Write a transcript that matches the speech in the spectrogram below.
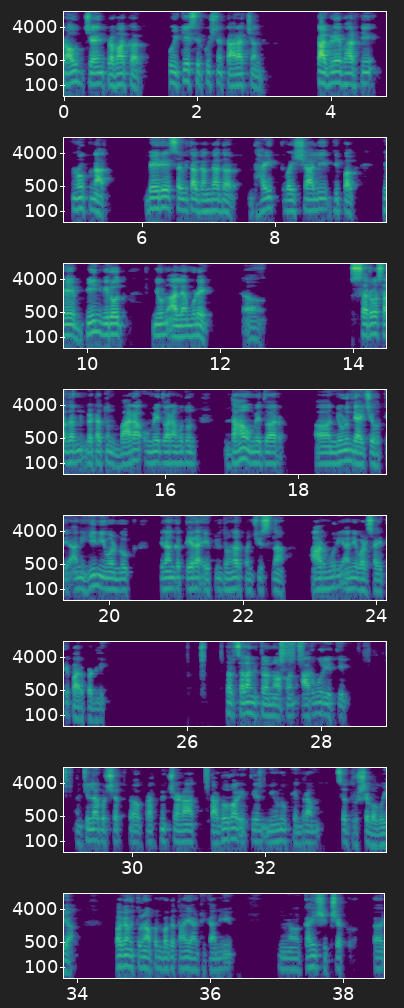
राऊत जयंत प्रभाकर उईके श्रीकृष्ण ताराचंद तागडे भारती नृपनाथ बेरे सविता गंगाधर धाईत वैशाली दीपक हे बिनविरोध निवडून आल्यामुळे सर्वसाधारण गटातून बारा उमेदवारामधून दहा उमेदवार निवडून द्यायचे होते. आणि ही निवडणूक दिनांक तेरा एप्रिल दोन हजार पंचवीसला आरमोरी आणि वडसा येथे पार पडली. तर चला मित्रांनो आपण आरमोरी येथील जिल्हा परिषद प्राथमिक शाळा ताडोरवार येथील निवडणूक केंद्राचं दृश्य बघूया. बघा मित्रांनो आपण बघत आहे या ठिकाणी काही शिक्षक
